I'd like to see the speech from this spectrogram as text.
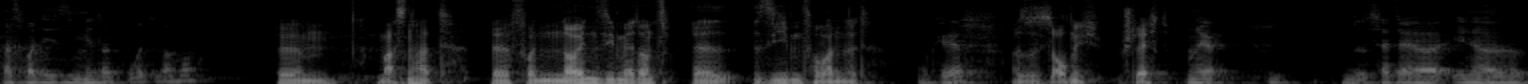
Was war die 7-Meter-Quote nochmal? ähm, Massen hat äh, von neun sieben Metern äh, sieben verwandelt. Okay. Also es ist auch nicht schlecht. Naja, das hätte ja eine,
